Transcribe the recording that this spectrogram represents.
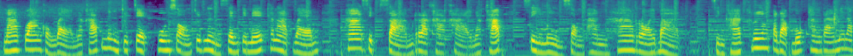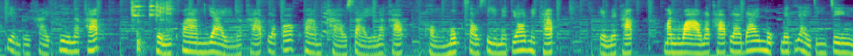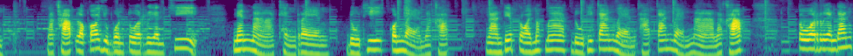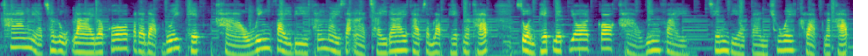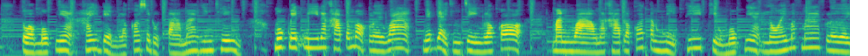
หน้ากว้างของแหวนนะครับ 1.7 คูณ 2.1 เซนติเมตร ขนาดแหวน 53 ราคาขายนะครับ 42,500 บาท สินค้าเครื่องประดับมุกทางร้านไม่รับเปลี่ยนหรือขายคืนนะครับ เห็นความใหญ่นะครับ แล้วก็ความขาวใสนะครับ ของมุกเซาซีเม็ดยอดไหมครับ เห็นไหมครับ มันวาวนะครับแล้วได้มุกเม็ดใหญ่จริง ๆนะครับ แล้วก็อยู่บนตัวเรือนที่แน่นหนาแข็งแรง ดูที่ก้นแหวนนะครับ งานเรียบร้อยมากๆ ดูที่ก้านแหวนครับ ก้านแหวนหนานะครับ ตัวเรือนด้านข้างเนี่ยฉลุลายแล้วก็ประดับด้วยเพชรขาววิ่งไฟดีข้างในสะอาดใช้ได้ครับสำหรับเพชรนะครับ ส่วนเพชรเม็ดยอดก็ขาววิ่งไฟ เช่นเดียวกันช่วยคลับนะครับ ตัวมุกเนี่ยให้เด่นแล้วก็สะดุดตามากยิ่งขึ้น มุกเม็ดนี้นะครับต้องบอกเลยว่าเม็ดใหญ่จริงๆ แล้วก็ มันวาวนะครับ แล้วก็ตำหนิที่ผิวมุกเนี่ยน้อยมากๆเลย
